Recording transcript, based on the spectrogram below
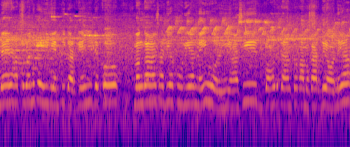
ਮੈਂ ਹੱਥ ਬੰਨ੍ਹ ਕੇ ਇਹੀ ਬੇਨਤੀ ਕਰਦੀ ਹਾਂ ਜੀ, ਦੇਖੋ, ਮੰਗਾਂ ਸਾਡੀਆਂ ਪੂਰੀਆਂ ਨਹੀਂ ਹੋ ਰਹੀਆਂ। ਅਸੀਂ ਬਹੁਤ ਟਾਈਮ ਤੋਂ ਕੰਮ ਕਰਦੇ ਆਉਂਦੇ ਆ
